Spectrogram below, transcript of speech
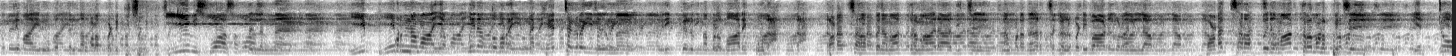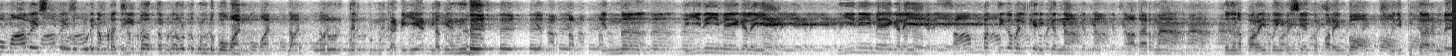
കൃത്യമായ രൂപത്തിൽ നമ്മളെ പഠിപ്പിച്ചു. ഈ വിശ്വാസത്തിൽ നിന്ന് ഈ പൂർണമായ മുഅ്മിൻ എന്ന് പറയുന്ന കാറ്റഗറിയിൽ നിന്ന് ഒരിക്കലും നമ്മൾ മാറിക്കൂടാ. പടച്ചറബിനെ മാത്രം ആരാധിച്ച് നമ്മുടെ നേർച്ചകൾ വഴിപാടുകളെല്ലാം പടച്ച റബ്ബിന് മാത്രം അർപ്പിച്ച് ഏറ്റവും ആവേശത്തോടു കൂടി നമ്മുടെ ജീവിതത്തെ മുന്നോട്ട് കൊണ്ടുപോകാൻ നമുക്ക് ഓരോരുത്തർക്കും കഴിയേണ്ടതുണ്ട് എന്നർത്ഥം. ഇന്ന് ദീനീ മേഖലയെ ദീനീ മേഖലയെ സാമ്പത്തികവൽക്കരിക്കുന്ന സാധാരണ ഇങ്ങനെ പറയുമ്പോ ഈ വിഷയമൊക്കെ പറയുമ്പോ സൂചിപ്പിക്കാറുണ്ട്.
